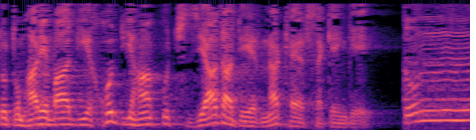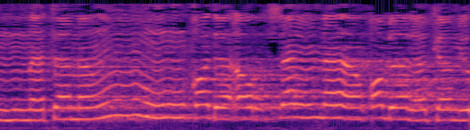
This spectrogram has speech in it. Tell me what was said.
تو تمہارے بعد یہ خود یہاں کچھ زیادہ دیر نہ ٹھہر سکیں گے۔ سنت من قد ارسلنا قبلك من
